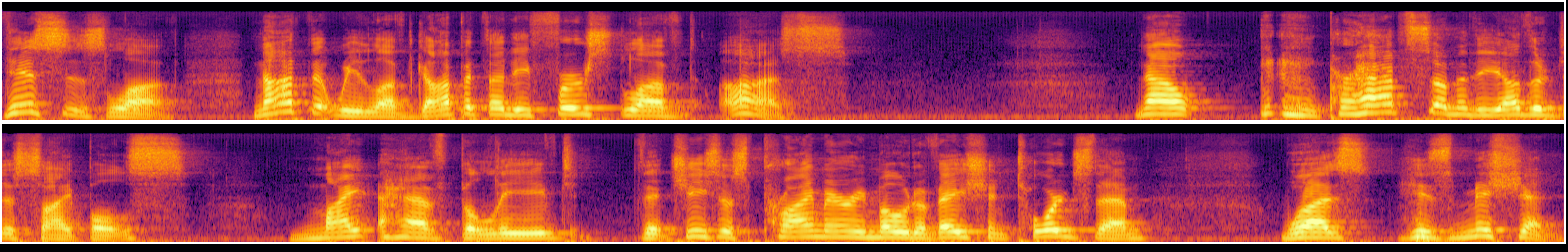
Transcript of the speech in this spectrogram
This is love. Not that we loved God, but that He first loved us. Now, perhaps some of the other disciples might have believed that Jesus' primary motivation towards them was His mission.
